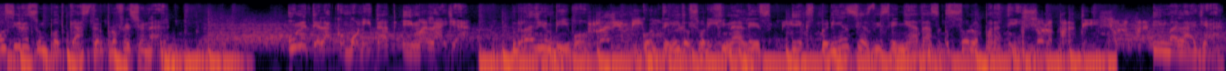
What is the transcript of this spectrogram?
o si eres un podcaster profesional. Únete a la comunidad Himalaya. Radio en vivo. Radio en vivo. Contenidos originales y experiencias diseñadas solo para ti. Solo para ti. Solo para ti. Himalaya.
